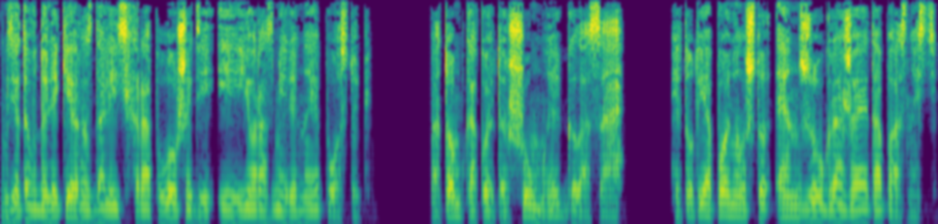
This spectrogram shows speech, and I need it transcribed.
Где-то вдалеке раздались храп лошади и ее размеренная поступь. Потом какой-то шум и голоса. И тут я понял, что Энджи угрожает опасность.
